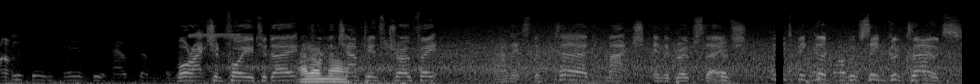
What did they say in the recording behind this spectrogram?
I'm saying Tennessee had some. today. More action for you today I don't from the. Champions Trophy. And it's the third match in the group stage. It's been good. We've seen good crowds,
